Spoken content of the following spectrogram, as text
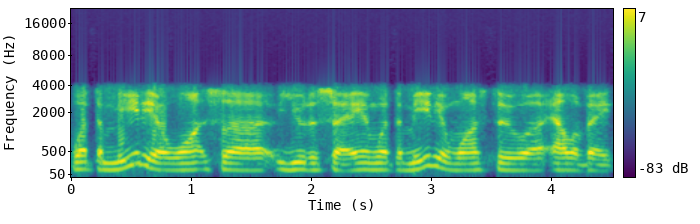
what the media wants uh, you to say and what the media wants to uh, elevate.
